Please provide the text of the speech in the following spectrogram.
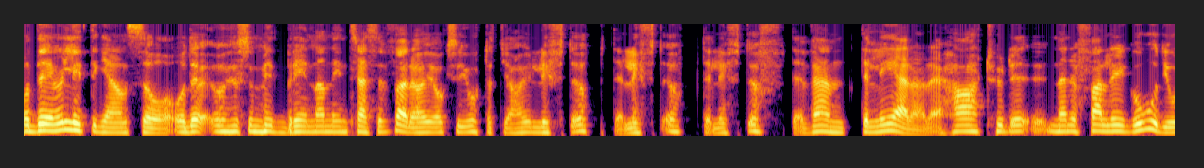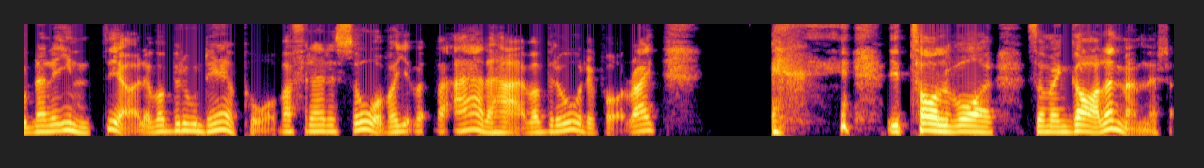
och det är väl lite grann så, och, det, och så mitt brinnande intresse för det har ju också gjort att jag har lyft upp det, lyft upp det, lyft upp det, ventilerat det, hört hur det, när det faller i god jord, när det inte gör det, vad beror det på? Varför är det så? Vad, vad är det här? Vad beror det på? Right? I 12 år som en galen människa.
